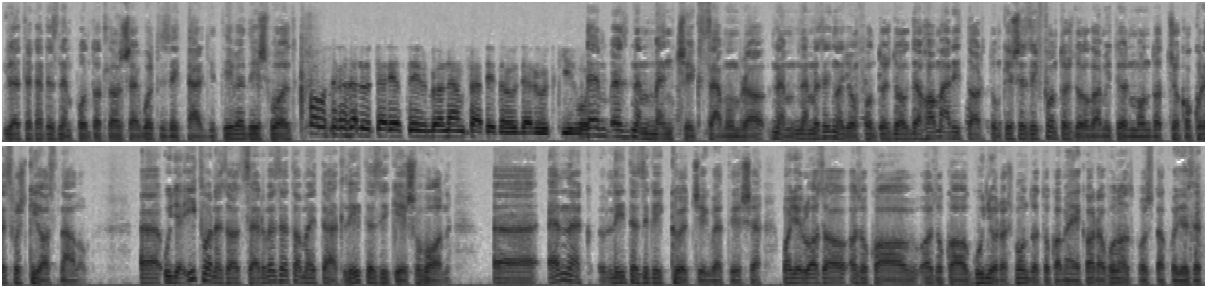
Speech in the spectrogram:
illetve hát ez nem pontatlanság volt, ez egy tárgyi tévedés volt. Valószínűleg az előterjesztésből nem feltétlenül derült ki, hogy... Nem, ez nem mentség számomra, nem, nem, ez egy nagyon fontos dolog, de ha már itt tartunk, és ez egy fontos dolog, amit ön mondott, csak akkor ezt most kihasználom. Ugye itt van ez a szervezet, amely tehát létezik és van ennek létezik egy költségvetése. Magyarul az a, azok, a, azok a gunyoros mondatok, amelyek arra vonatkoztak, hogy ezek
